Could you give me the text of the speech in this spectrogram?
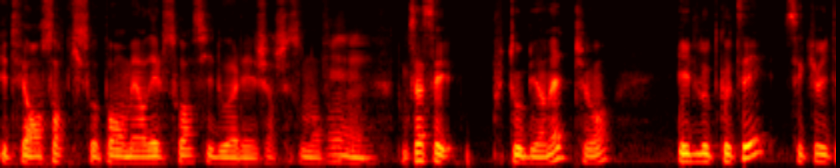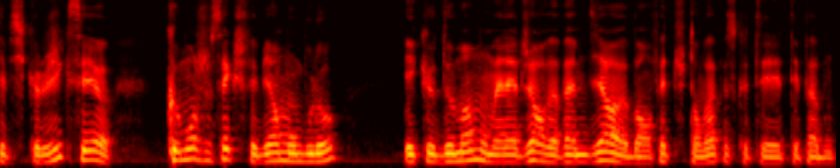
Et de faire en sorte qu'il soit pas emmerdé le soir s'il doit aller chercher son enfant. Mmh. Donc ça, c'est plutôt bien-être, tu vois. Et de l'autre côté, sécurité psychologique, c'est euh, comment je sais que je fais bien mon boulot et que demain, mon manager va pas me dire, bah en fait, tu t'en vas parce que t'es pas bon.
